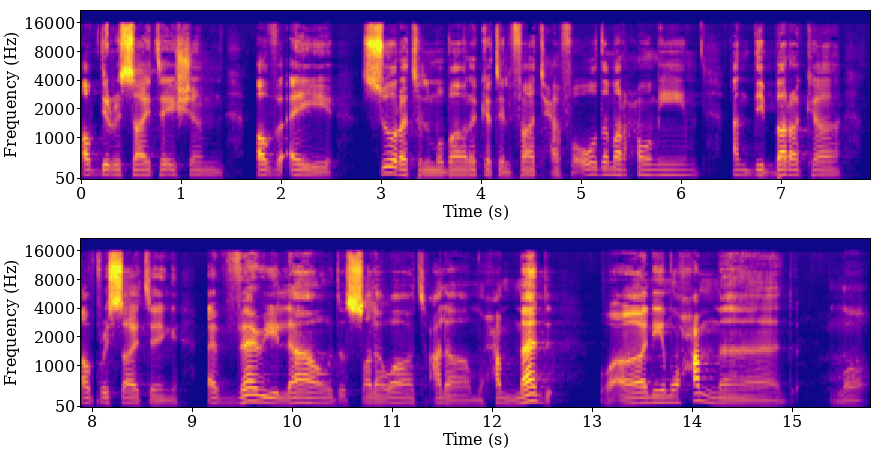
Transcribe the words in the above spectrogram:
of the recitation of a Surah Al-Mubarakat Al-Fatiha for all the marhumin and the barakah of reciting a very loud salawat ala Muhammad wa ali Muhammad. Allah.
